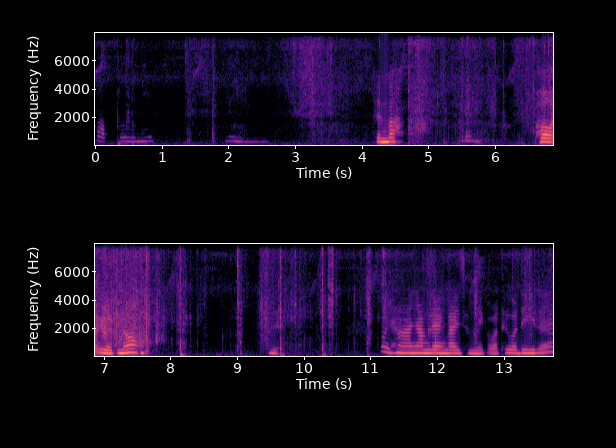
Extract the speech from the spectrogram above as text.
ขับเอิ้นเห็นปะ พออีกเลยพี่น้องเด็โอ้ยหายามแรงได้สำนีก็ว่าถือว่าดีแล้ว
